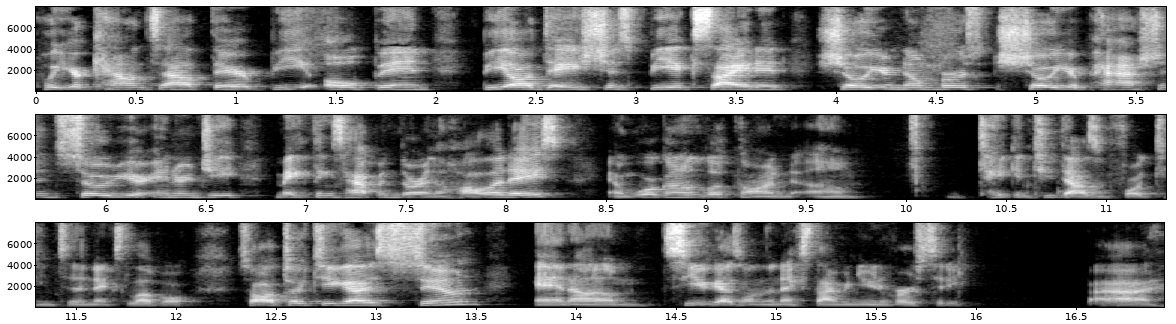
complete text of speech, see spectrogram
Put your counts out there. Be open, be audacious, be excited. Show your numbers, show your passion, show your energy. Make things happen during the holidays. And we're going to look on um, taking 2014 to the next level. So, I'll talk to you guys soon and um, see you guys on the next Diamond University. Bye.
